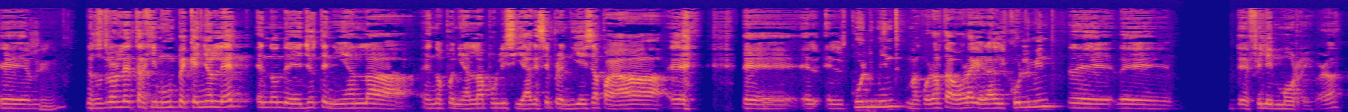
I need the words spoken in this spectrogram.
Eh, nosotros le trajimos un pequeño LED en donde ellos tenían la, eh, nos ponían la publicidad que se prendía y se apagaba eh, el, el Cool Mint, me acuerdo hasta ahora que era el Cool Mint de, de, de Philip Morris, ¿verdad?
